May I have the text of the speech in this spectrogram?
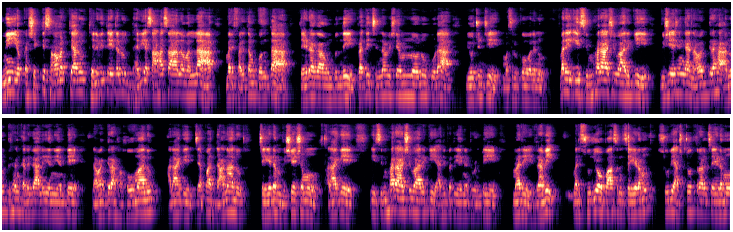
మీ యొక్క శక్తి సామర్థ్యాలు తెలివితేటలు ధైర్య సాహసాల వల్ల మరి ఫలితం కొంత తేడాగా ఉంటుంది. ప్రతి చిన్న విషయంలోనూ కూడా యోచించి మసులుకోవలను. మరి ఈ సింహరాశి వారికి విశేషంగా నవగ్రహ అనుగ్రహం కలగాలి అని అంటే నవగ్రహ హోమాలు అలాగే జప దానాలు చేయడం విశేషము. అలాగే ఈ సింహరాశి వారికి అధిపతి అయినటువంటి మరి రవి మరి సూర్యోపాసన చేయడము సూర్య అష్టోత్తరాలు చేయడము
